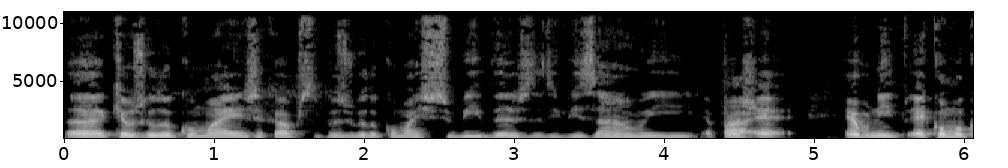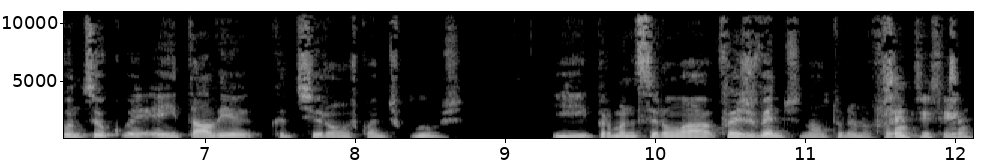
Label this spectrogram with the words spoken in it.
ah, que é o jogador com mais, acaba por ser depois o jogador com mais subidas de divisão e epá, é, é bonito. É como aconteceu em Itália, que desceram uns quantos clubes e permaneceram lá. Foi a Juventus na altura, não foi? Sim, sim, sim. sim.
